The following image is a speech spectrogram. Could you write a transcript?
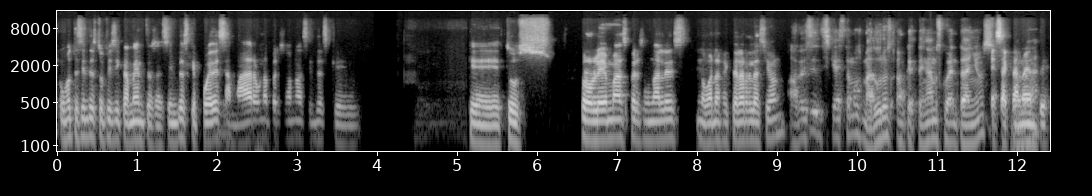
¿cómo te sientes tú físicamente? O sea, ¿sientes que puedes amar a una persona? ¿Sientes que, que tus problemas personales no van a afectar la relación. A veces que estamos maduros, aunque tengamos 40 años. Exactamente.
